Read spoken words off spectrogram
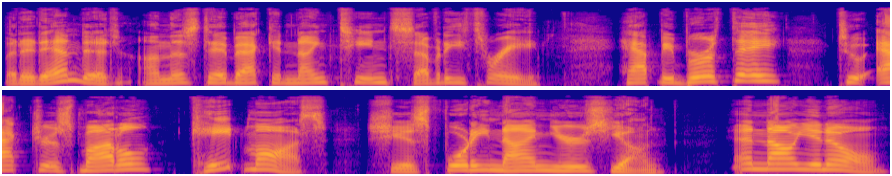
but it ended on this day back in 1973. Happy birthday to actress model Kate Moss. She is 49 years young. And now you know.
